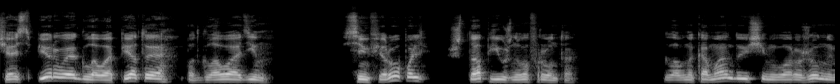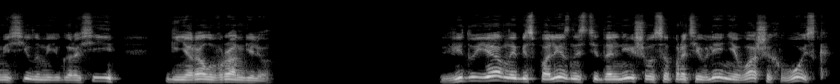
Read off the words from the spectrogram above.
Часть первая, глава пятая, подглава один. Симферополь, штаб Южного фронта. Главнокомандующим вооруженными силами Юга России генералу Врангелю. Ввиду явной бесполезности дальнейшего сопротивления ваших войск,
